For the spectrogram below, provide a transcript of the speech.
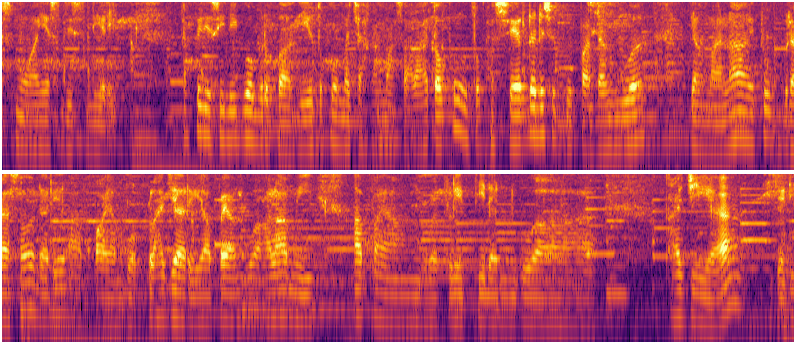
semuanya sendiri-sendiri tapi di sini gue berbagi untuk memecahkan masalah ataupun untuk share dari sudut pandang gue yang mana itu berasal dari apa yang gue pelajari apa yang gue alami apa yang gue teliti dan gue kaji ya. Jadi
